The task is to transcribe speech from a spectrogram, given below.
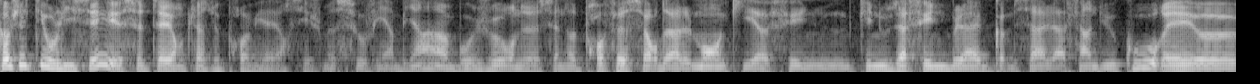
Quand j'étais au lycée, c'était en classe de première, si je me souviens bien, un beau jour, c'est notre professeur d'allemand qui, nous a fait une blague comme ça à la fin du cours, et euh,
